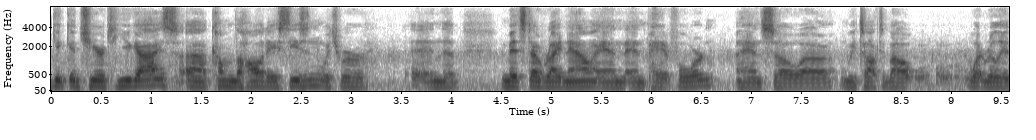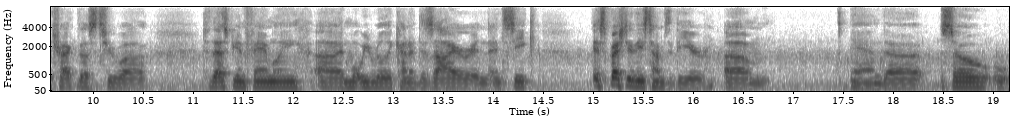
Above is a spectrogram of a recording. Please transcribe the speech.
get good cheer to you guys uh, come the holiday season, which we're in the midst of right now, and and pay it forward. And so uh, we talked about what really attracted us to uh, to the SPN family uh, and what we really kind of desire and, and seek, especially these times of the year. Um, and uh, so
